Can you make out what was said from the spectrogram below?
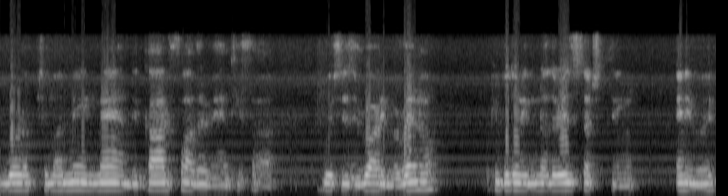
word up to my main man, the godfather of Antifa, which is Roddy Moreno. People don't even know there is such a thing anyway,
